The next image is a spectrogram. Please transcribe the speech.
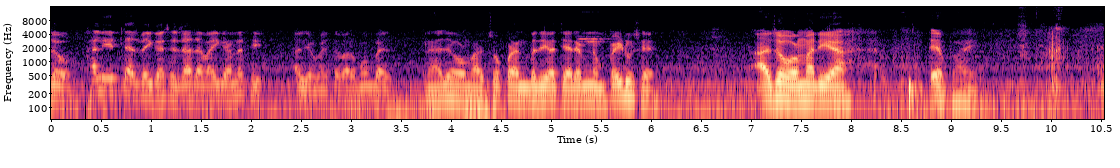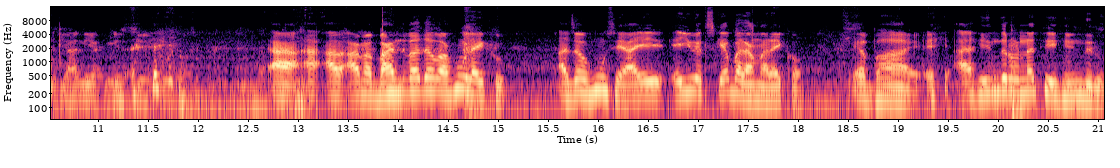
જો ખાલી એટલા જ વાગ્યા છે જ્યાદા વાગ્યા નથી. આજે ભાઈ તમારો મોબાઈલ અને આ જો અમારા ચોપડા ને બધી અત્યારે એમને પડ્યું છે. આ જો અમારી આ એ ભાઈ. આ આ- આ- આમાં બાંધવા દવા શું રાખ્યું? આ જો શું છે આ એયુએક્સ કેબલ આમાં રાખ્યો. એ ભાઈ આ હિન્દ્રુ નથી હિન્દ્રુ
